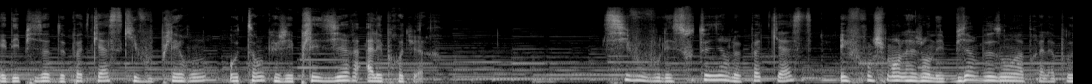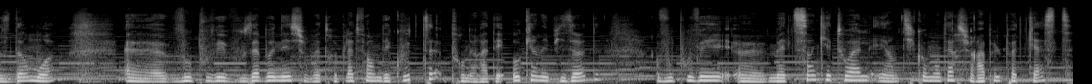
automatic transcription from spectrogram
et d'épisodes de podcast qui vous plairont autant que j'ai plaisir à les produire. Si vous voulez soutenir le podcast, et franchement là j'en ai bien besoin après la pause d'un mois, euh, vous pouvez vous abonner sur votre plateforme d'écoute pour ne rater aucun épisode. Vous pouvez euh, mettre 5 étoiles et un petit commentaire sur Apple Podcast.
